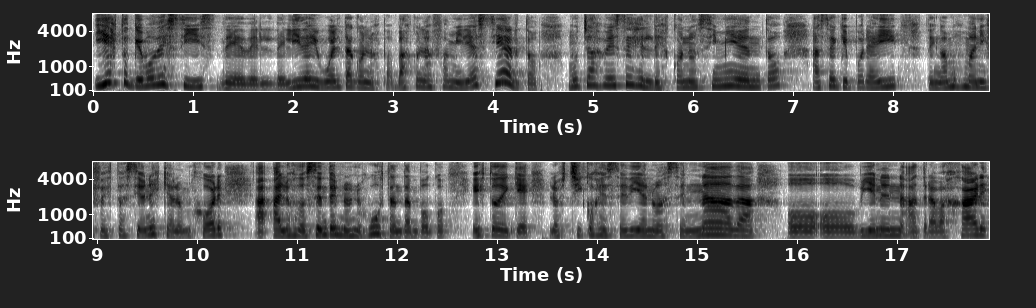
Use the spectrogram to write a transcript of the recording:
Y esto que vos decís de, del ida y vuelta con los papás, con la familia, es cierto. Muchas veces el desconocimiento hace que por ahí tengamos manifestaciones que a lo mejor a, los docentes no nos gustan tampoco. Esto de que los chicos ese día no hacen nada o, vienen a trabajar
